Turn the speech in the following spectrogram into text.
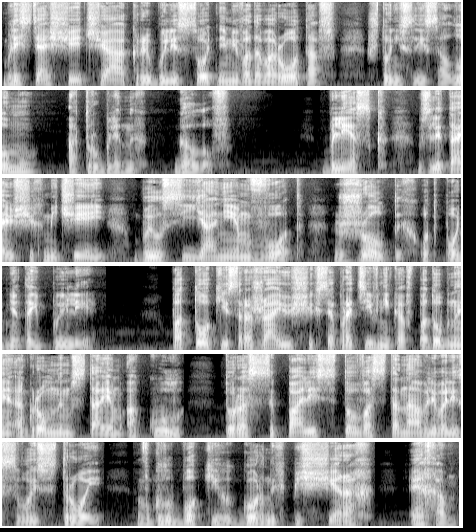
Блестящие чакры были сотнями водоворотов, что несли солому отрубленных голов. Блеск взлетающих мечей был сиянием вод, желтых от поднятой пыли. Потоки сражающихся противников, подобные огромным стаям акул, то рассыпались, то восстанавливали свой строй. В глубоких горных пещерах эхом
